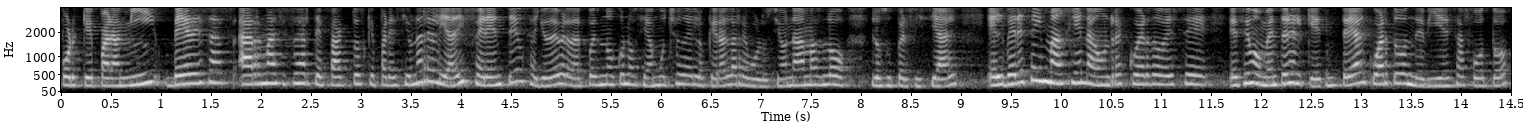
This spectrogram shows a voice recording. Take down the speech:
porque para mí ver esas armas, esos artefactos que parecía una realidad diferente, o sea, yo de verdad pues no conocía mucho de lo que era la revolución, nada más lo, lo superficial, el ver esa imagen, aún recuerdo ese, ese momento en el que entré al cuarto donde vi esa foto,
